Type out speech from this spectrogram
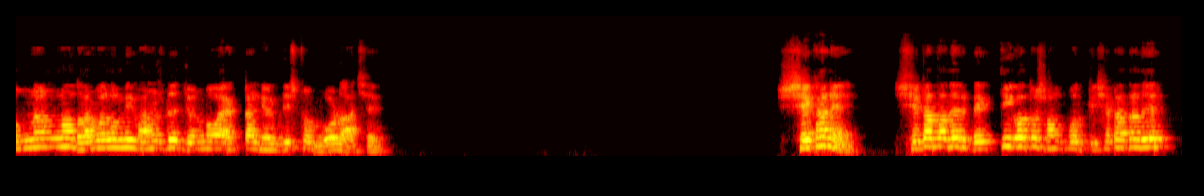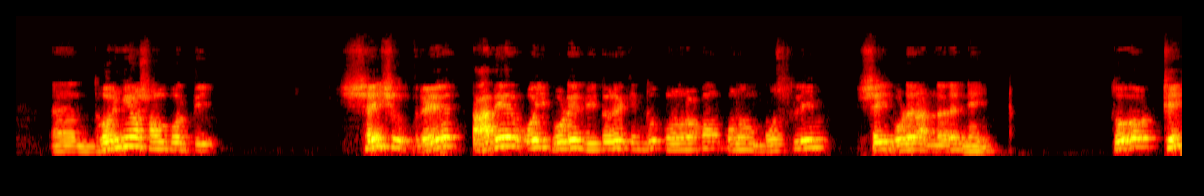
অন্যান্য ধর্মাবলম্বী মানুষদের জন্য একটা নির্দিষ্ট বোর্ড আছে। সেখানে সেটা তাদের ব্যক্তিগত সম্পত্তি, সেটা তাদের ধর্মীয় সম্পত্তি সেই সূত্রে তাদের ওই বোর্ডের ভিতরে কিন্তু কোন রকম কোনো মুসলিম সেই বোর্ডের আন্ডারে নেই। তো ঠিক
